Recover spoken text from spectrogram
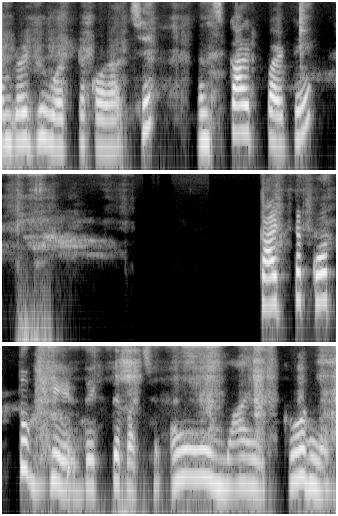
এমব্রয়ডারি ওয়ার্কটা করা আছে। এন্ড স্কার্ট পার্টে স্কার্টটা কত ঘের দেখতে পাচ্ছেন। ও মাই গুডনেস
